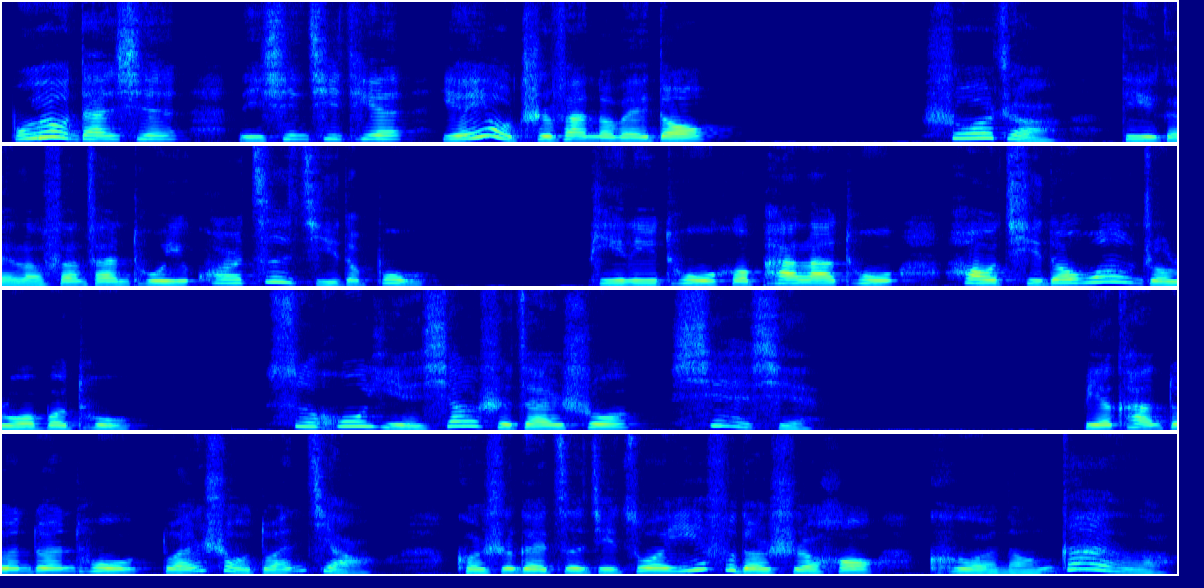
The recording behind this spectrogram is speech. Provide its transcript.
不用担心，你星期天也有吃饭的围兜。”说着，递给了范范兔一块自己的布。霹雳兔和帕拉兔好奇地望着萝卜兔，似乎也像是在说谢谢。别看墩墩兔短手短脚，可是给自己做衣服的时候可能干了。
